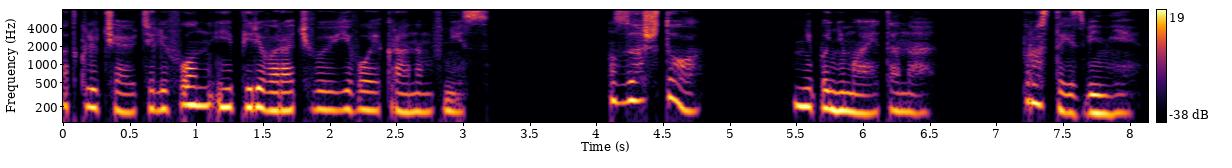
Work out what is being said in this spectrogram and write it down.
Отключаю телефон и переворачиваю его экраном вниз. «За что?» — не понимает она. «Просто извини.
